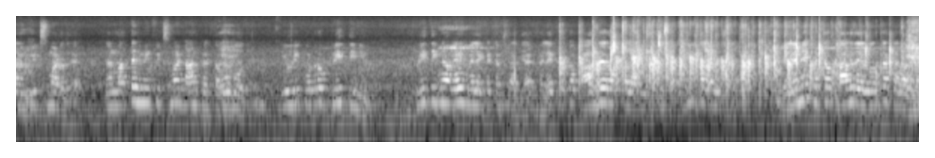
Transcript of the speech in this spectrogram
ನಾನು ಫಿಕ್ಸ್ ಮಾಡಿದ್ರೆ ನಾನು ಮತ್ತೆ ನಿಮಗೆ ಫಿಕ್ಸ್ ಮಾಡಿ ನಾನು ತಗೋಬೋದು. ಇವ್ರಿಗೆ ಕೊಟ್ಟರೋ ಪ್ರೀತಿ ನೀವು. ಪ್ರೀತಿಗೆ ನಾವು ಹೇಗೆ ಬೆಲೆ ಕಟ್ಟಕ್ಕೆ ಸಾಧ್ಯ? ಬೆಲೆ ಕಟ್ಟೋಕೆ ಆಗದೆ ಇರೋ ಕಲಾವಿದ ಬೆಲೆನೇ ಕಟ್ಟೋಕೆ ಆಗದೆ ಇರುವಂಥ ಕಲಾವಿದ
